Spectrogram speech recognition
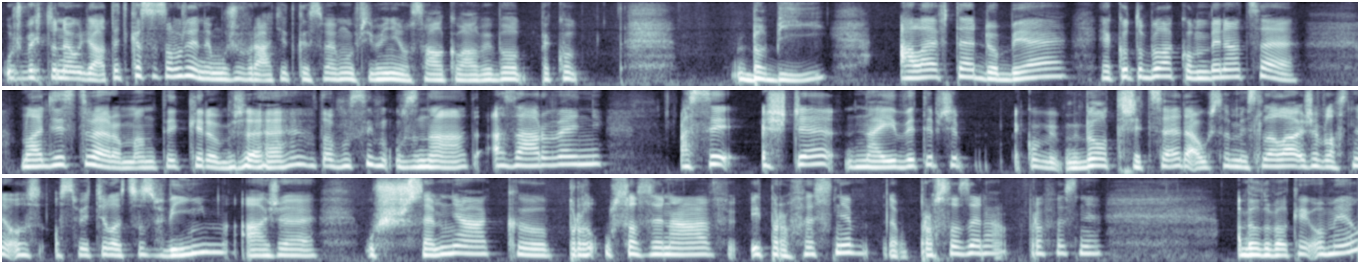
už bych to neudělala. Teďka se samozřejmě nemůžu vrátit ke svému příjmení Osálková, ale by bylo jako blbý, ale v té době, jako to byla kombinace mladistvé romantiky, dobře, to musím uznat, a zároveň asi ještě naivity při jako by mi bylo 30 a už jsem myslela, že vlastně o, o světě leco zvím a že už jsem nějak eh, pro, usazená i profesně, nebo prosazená profesně. A byl to velký omyl.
